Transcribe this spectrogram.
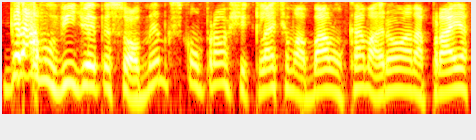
grava o vídeo aí, pessoal. Mesmo que se comprar um chiclete, uma bala, um camarão lá na praia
